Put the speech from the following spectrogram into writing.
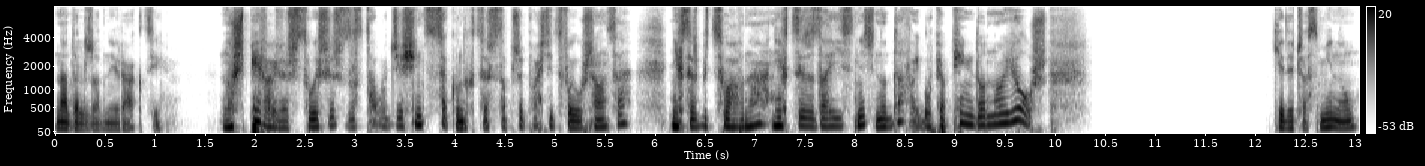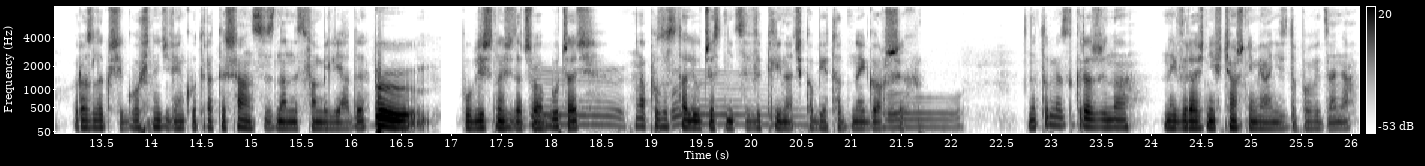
Nadal żadnej reakcji. No śpiewaj, żeż słyszysz? Zostało dziesięć sekund. Chcesz zaprzepaścić swoją szansę? Nie chcesz być sławna? Nie chcesz zaistnieć? No dawaj, głupia piędo, no już! Kiedy czas minął, rozległ się głośny dźwięk utraty szansy znany z familiady. Publiczność zaczęła buczeć, a pozostali uczestnicy wyklinać kobietę od najgorszych. Natomiast Grażyna najwyraźniej wciąż nie miała nic do powiedzenia.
